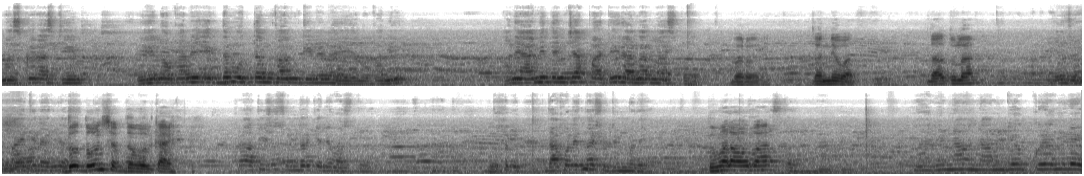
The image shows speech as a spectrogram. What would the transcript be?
मस्कर असतील हे लोकांनी एकदम उत्तम काम केलेलं आहे या लोकांनी. आणि आम्ही त्यांच्या पाठी राहणार लास्टपर्यंत बरोबर. धन्यवाद. दादा तुला? माहिती नाही? दो दोन शब्द बोल काय? अतिशय सुंदर केले वास्तू दाखवलेत ना शूटिंगमध्ये तुम्हाला बाबा? माझं नाव नामदेव कुळंगले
